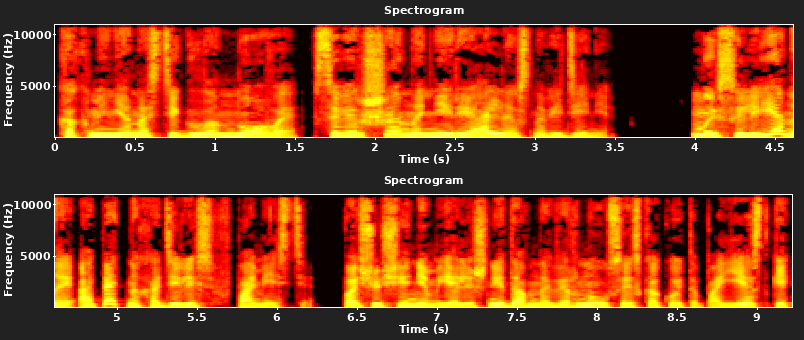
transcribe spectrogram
как меня настигло новое, совершенно нереальное сновидение. Мы с Ильеной опять находились в поместье. По ощущениям, я лишь недавно вернулся из какой-то поездки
